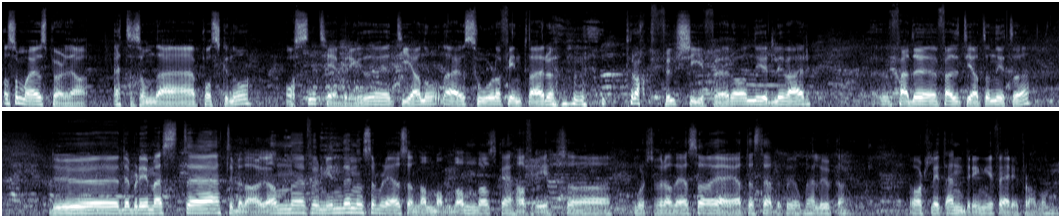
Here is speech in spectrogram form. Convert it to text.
Og så må jeg jo spørre deg, ettersom det er påske nå, hvordan tilbringer du tida nå? Det er jo sol og fint vær og praktfullt skiføre og nydelig vær. Får du, du tida til å nyte det? Du, det blir mest eh, ettermiddagene for min del, og så blir det søndag-mandag. Da skal jeg ha fri. Så bortsett fra det, så er jeg til stede på jobb hele uka. Det ble litt endring i ferieplanene,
